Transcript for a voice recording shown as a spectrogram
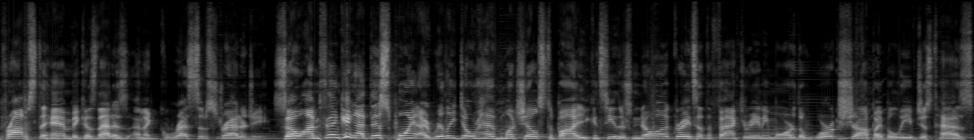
props to him because that is an aggressive strategy. So I'm thinking at this point, I really don't have much else to buy. You can see there's no upgrades at the factory anymore. The workshop, I believe, just has...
